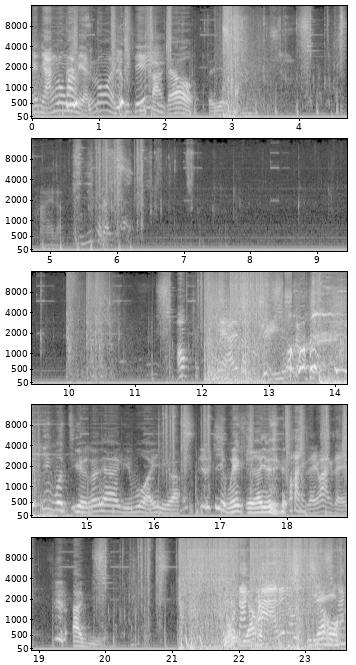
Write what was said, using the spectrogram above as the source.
เห็นหยังลงมาแบบลงมาคิดดิตายแล้วใจเย็นหายแล้วเอ้าเนี่ยอะไรต้องยิ่งบนเถื่อนก็ยากดีบัวอีหลีวะยิ่งเวกเอ๋ยอยู่ว่างใส่ว่างใส่อ่างดีนั่งเดี๋ยวขาเลยเนาะเดี๋ยวนั่ง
